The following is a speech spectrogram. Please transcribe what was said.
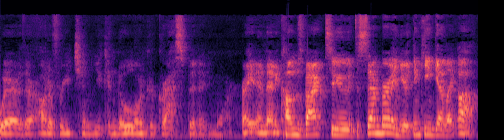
where they're out of reach and you can no longer grasp it anymore, right? And then it comes back to December and you're thinking again, like, ah,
